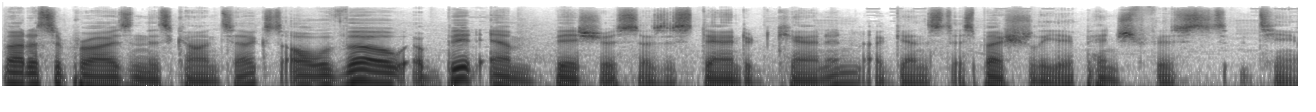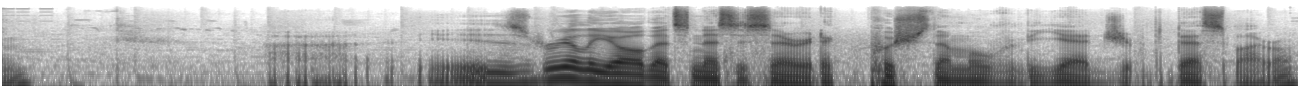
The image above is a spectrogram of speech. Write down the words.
Not a surprise in this context, although a bit ambitious as a standard cannon against especially a pinched fist team. Uh, is really all that's necessary to push them over the edge of the death spiral.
